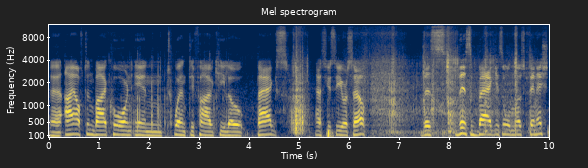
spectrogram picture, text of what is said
uh, I often buy corn in 25 kilo bags, as you see yourself. This, this bag is almost finished,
